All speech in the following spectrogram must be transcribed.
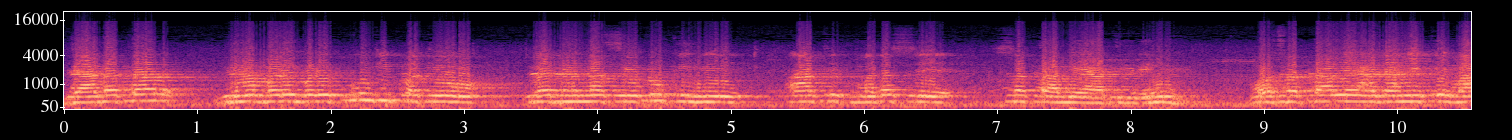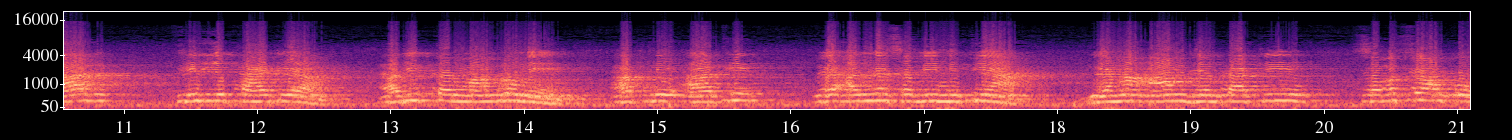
ज़्यादातर यहाँ बड़े बड़े पूंजीपतियों व धरना सेठों की ही आर्थिक मदद से सत्ता में आती रही और सत्ता में आ जाने के बाद फिर ये पार्टियाँ अधिकतर मामलों में अपनी आर्थिक व अन्य सभी नीतियाँ यहाँ आम जनता की समस्याओं को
